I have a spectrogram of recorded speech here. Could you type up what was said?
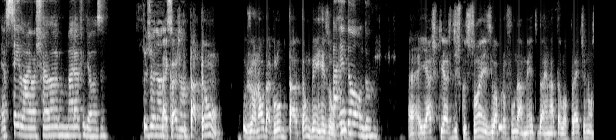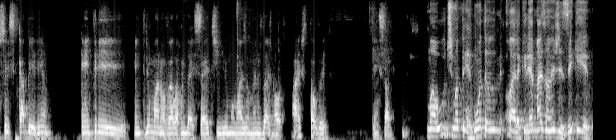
eu sei lá, eu acho ela maravilhosa. do Jornal é Nacional. eu acho que tá tão. O Jornal da Globo está tão bem resolvido. Está redondo. É, e acho que as discussões e o aprofundamento da Renata Lopretti, eu não sei se caberiam entre, entre uma novela ruim das sete e uma mais ou menos das nove. Mas talvez. Quem sabe? Uma última pergunta. Olha, queria mais uma vez dizer que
